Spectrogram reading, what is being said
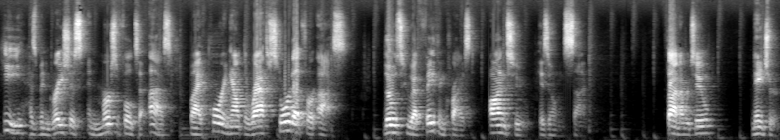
he has been gracious and merciful to us by pouring out the wrath stored up for us, those who have faith in Christ, onto his own Son. Thought number two nature.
